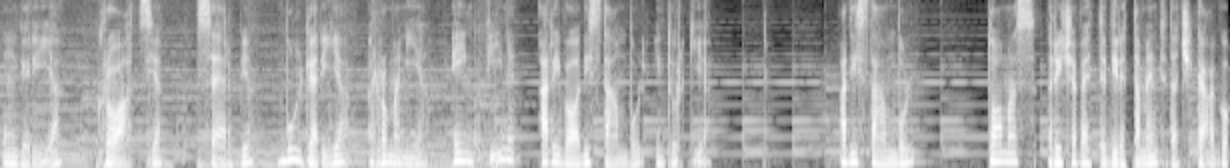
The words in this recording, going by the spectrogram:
Ungheria, Croazia, Serbia, Bulgaria, Romania e infine arrivò ad Istanbul in Turchia. Ad Istanbul Thomas ricevette direttamente da Chicago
